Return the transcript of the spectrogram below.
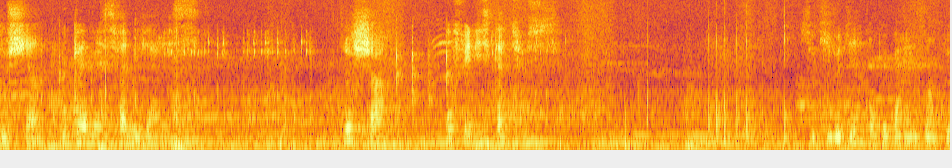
Le chien, ou Canis familiaris. Le chat, ou Felis catus. Ce qui veut dire qu'on peut par exemple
